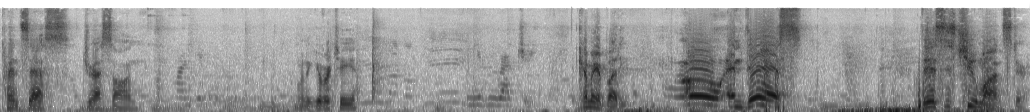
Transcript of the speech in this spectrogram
princess dress on. Come on, give, Want to give her to you? give me red tree. Come here, buddy. Oh, and this. This is Chew Monster.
